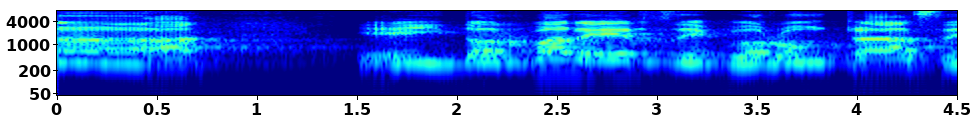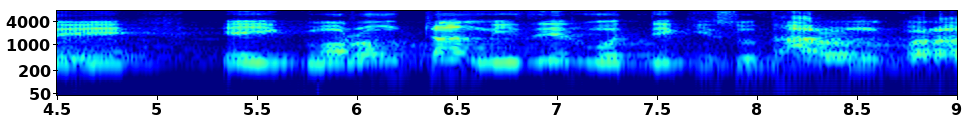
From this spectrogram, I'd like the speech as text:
না। এই দরবারের যে গরমটা আছে, এই গরমটা নিজের মধ্যে কিছু ধারণ করা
